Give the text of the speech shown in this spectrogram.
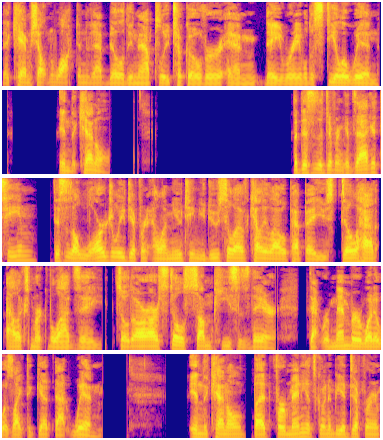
That Cam Shelton walked into that building and absolutely took over, and they were able to steal a win in the kennel. But this is a different Gonzaga team. This is a largely different LMU team. You do still have Keli Leaupepe. You still have Alex Merkviladze. So there are still some pieces there that remember what it was like to get that win in the kennel. But for many, it's going to be a different,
